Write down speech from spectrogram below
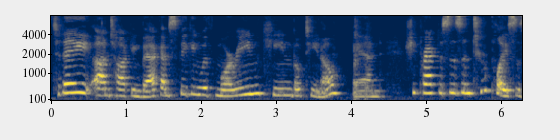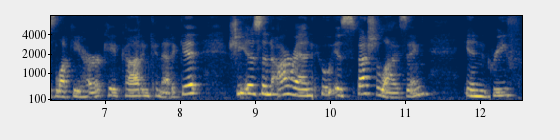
Today on Talking Back, I'm speaking with Maureen Keane Bottino, and she practices in two places, lucky her, Cape Cod and Connecticut. She is an RN who is specializing in grief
